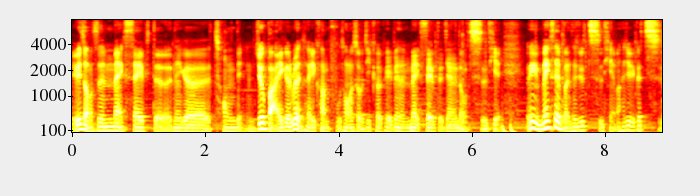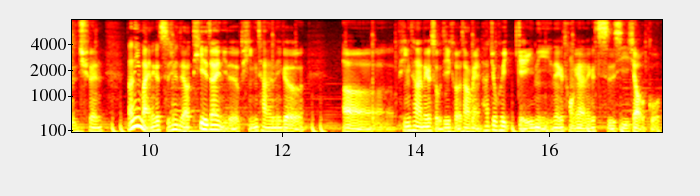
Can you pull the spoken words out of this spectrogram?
有一种是 MagSafe 的那个充电，你就把一个任何一款普通的手机壳可以变成 MagSafe 的这样一种磁铁，因为 MagSafe 本身就是磁铁嘛，它就有一个磁圈，然后你买那个磁圈只要贴在你的平常的那个呃平常的那个手机壳上面，它就会给你那个同样的那个磁吸效果，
